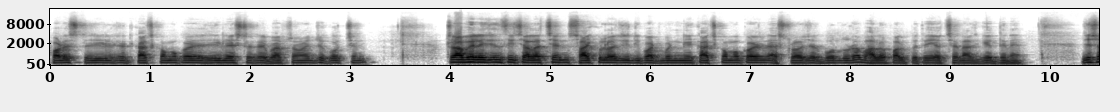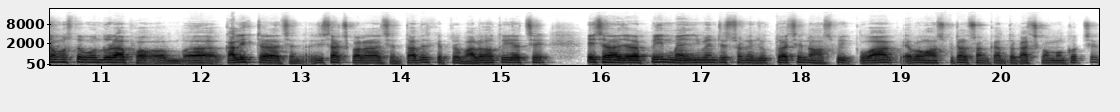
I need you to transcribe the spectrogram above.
ফরেস্ট রিলেটেড কাজকর্ম করে রিয়েল এস্টেটের ব্যবসা বাণিজ্য করছেন, ট্রাভেল এজেন্সি চালাচ্ছেন, সাইকোলজি ডিপার্টমেন্ট নিয়ে কাজকর্ম করেন, অ্যাস্ট্রোলজার বন্ধুরা ভালো ফল পেতে যাচ্ছেন আজকের দিনে। যে সমস্ত বন্ধুরা কালেক্টর আছেন, রিসার্চ স্কলার আছেন, তাদের ক্ষেত্রে ভালো হতে যাচ্ছে। এছাড়া যারা পেন ম্যানেজমেন্টের সঙ্গে যুক্ত আছেন হসপিট ওয়ার্ক এবং হসপিটাল সংক্রান্ত কাজকর্ম করছেন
